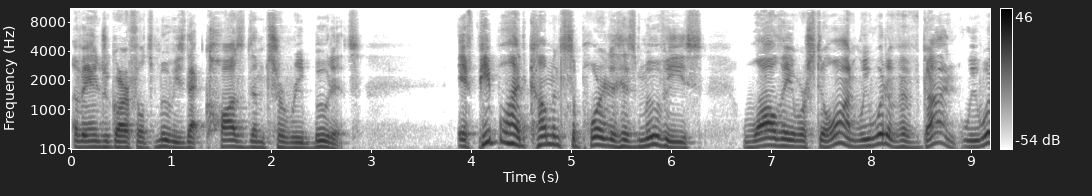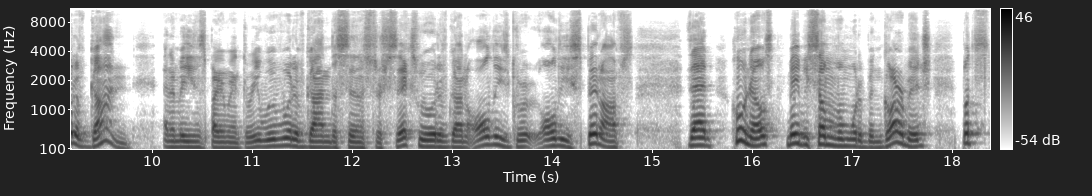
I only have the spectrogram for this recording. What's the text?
of Andrew Garfield's movies that caused them to reboot it. If people had come and supported his movies while they were still on, we would have gotten we would have gotten an Amazing Spider-Man 3, we would have gotten the Sinister 6, we would have gotten all these all these spin-offs that who knows, maybe some of them would have been garbage, but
